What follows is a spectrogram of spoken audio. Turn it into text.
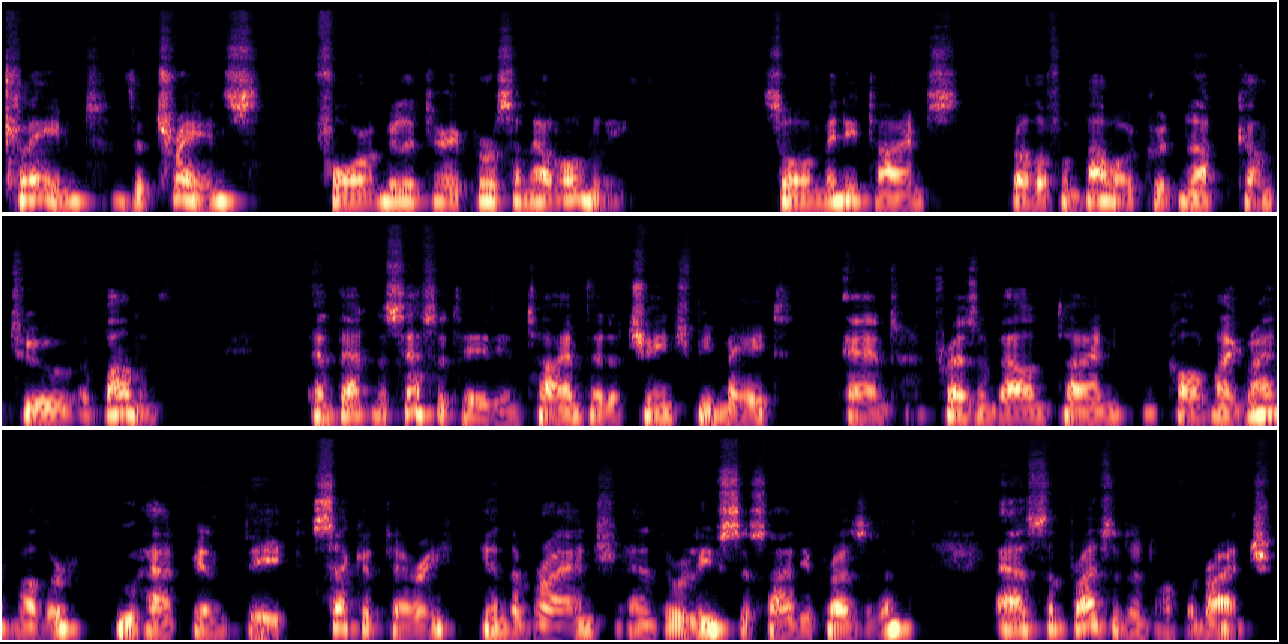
claimed the trains for military personnel only. So many times, Brother von Bauer could not come to Barmen. And that necessitated in time that a change be made. And President Valentine called my grandmother, who had been the secretary in the branch and the Relief Society president, as the president of the branch,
